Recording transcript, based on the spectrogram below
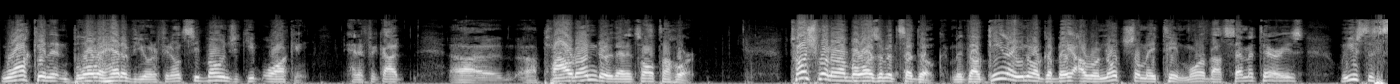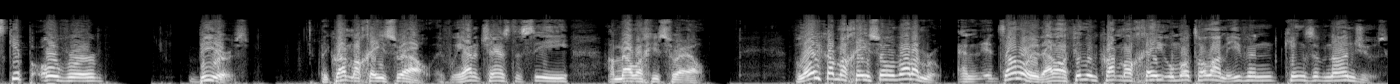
walk in it and blow ahead of you, and if you don't see bones, you keep walking. And if it got uh, uh, plowed under, then it's all Tahor. Toshman Rabbi Lazar Tzadok. Medalgina inu agabe aronot shel. More about cemeteries. We used to skip over beers. We call Malchei Yisrael. If we had a chance to see a Melech Yisrael. And it's not only that, even kings of non-Jews.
